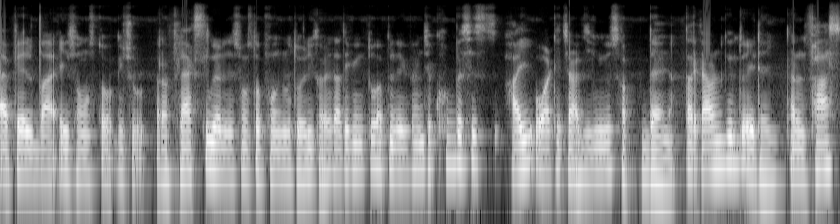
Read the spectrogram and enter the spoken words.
অ্যাপেল বা এই সমস্ত কিছু, তারা ফ্ল্যাক্সিবলের যে সমস্ত ফোনগুলো তৈরি করে, তাতে কিন্তু আপনি দেখবেন যে খুব বেশি হাই ওয়াটে চার্জিং কিন্তু সাপোর্ট দেয় না। তার কারণ কিন্তু এটাই, কারণ ফাস্ট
